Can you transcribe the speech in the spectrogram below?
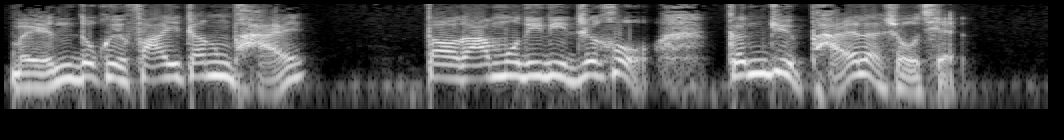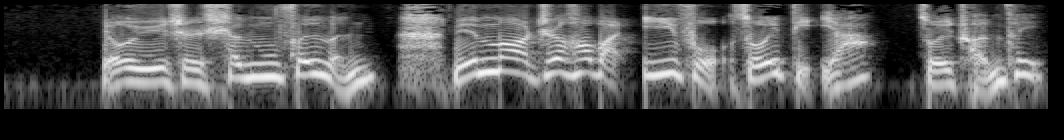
每人都会发一张牌。到达目的地之后，根据牌来收钱。由于是身无分文，林茂只好把衣服作为抵押，作为船费。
